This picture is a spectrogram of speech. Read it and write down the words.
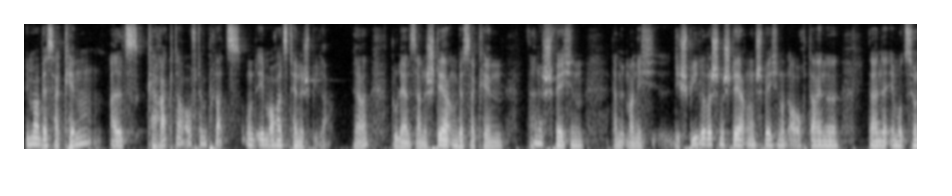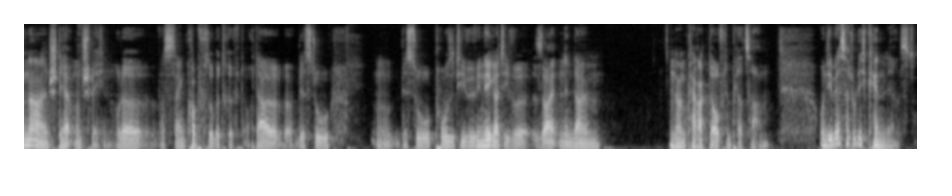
immer besser kennen als Charakter auf dem Platz und eben auch als Tennisspieler. Ja, du lernst deine Stärken besser kennen, deine Schwächen, damit man nicht die spielerischen Stärken und Schwächen und auch deine deine emotionalen Stärken und Schwächen oder was deinen Kopf so betrifft. Auch da bist du bist du positive wie negative Seiten in deinem in deinem Charakter auf dem Platz haben. Und je besser du dich kennenlernst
